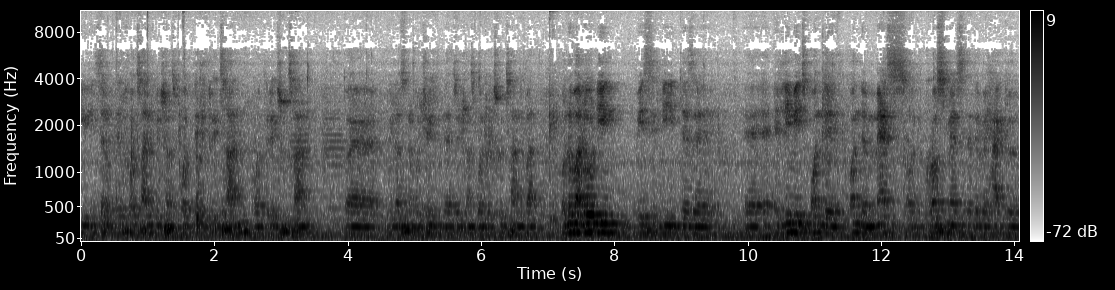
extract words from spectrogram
you, instead of 34 ton, we transport 33 ton or 32 ton. Uh, we lost an opportunity there to transport the 2 ton. But on overloading, basically there's a, a, a, limit on the on the mass or the gross mass that the vehicle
